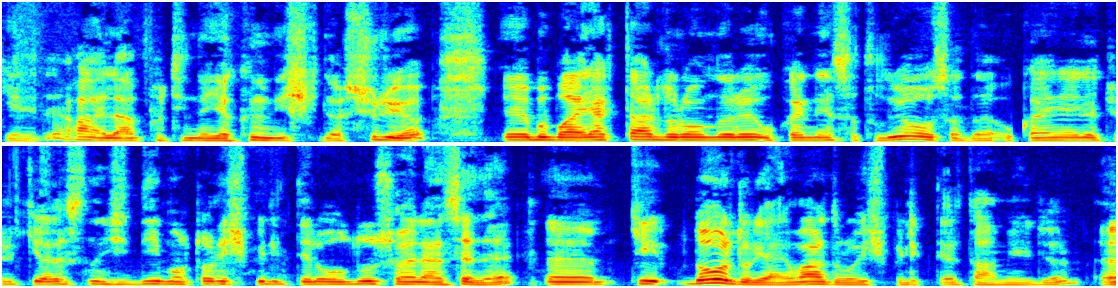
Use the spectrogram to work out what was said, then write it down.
de. Hala Putin'le yakın ilişkiler sürüyor. E, bu Bayraktar dronları Ukrayna'ya satılıyor olsa da Ukrayna ile Türkiye arasında ciddi motor işbirlikleri olduğu söylense de e, ki doğrudur yani vardır o işbirlikleri tahmin ediyorum. E,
